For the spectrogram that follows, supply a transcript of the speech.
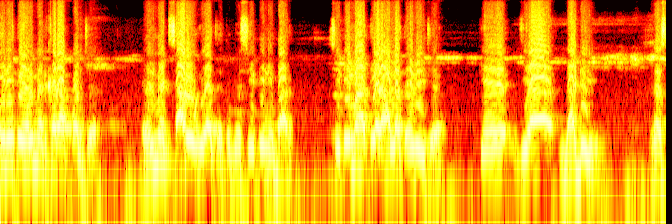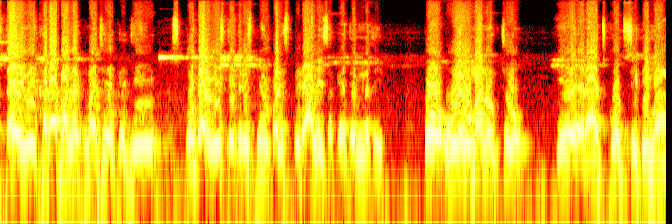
એ રીતે હેલ્મેટ ખરાબ પણ છે. હેલ્મેટ સારું ગયા છે, તો કે સિટીની બહાર. સિટીમાં અત્યારે હાલત એવી છે કે જ્યાં ગાડી રસ્તા એવી ખરાબ હાલતમાં છે કે જે સ્કૂટર વીસથી ત્રીસની ઉપર સ્પીડ હાલી શકે તેમ નથી. તો હું એવું માનું છું કે રાજકોટ સિટીમાં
